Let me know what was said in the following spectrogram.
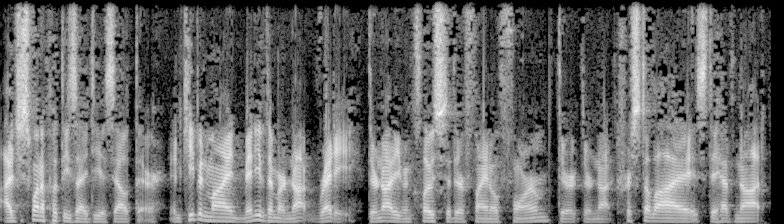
I just want to put these ideas out there. And keep in mind, many of them are not ready. They're not even close to their final form. They're, they're not crystallized. They have not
